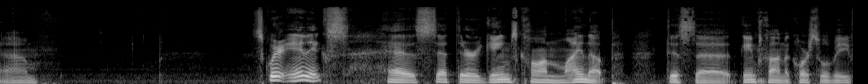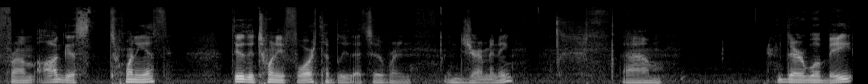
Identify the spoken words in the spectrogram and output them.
Um, Square Enix has set their Gamescom lineup. This uh, Gamescom, of course, will be from August 20th through the 24th. I believe that's over in Germany. Um, there will be,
